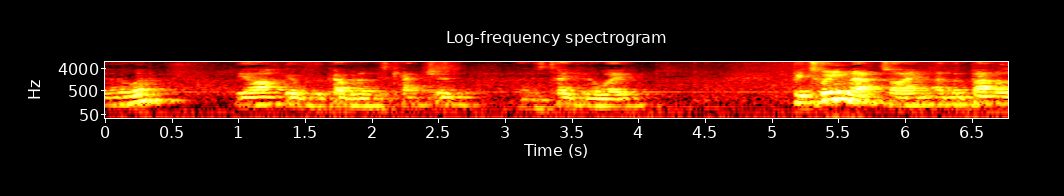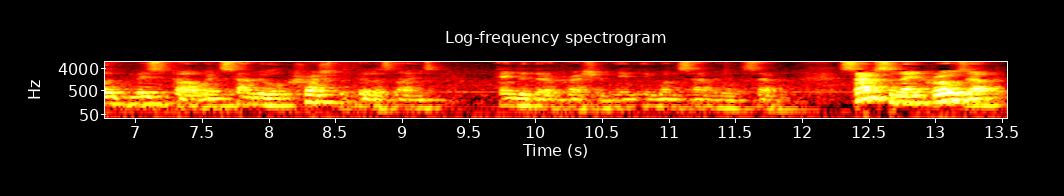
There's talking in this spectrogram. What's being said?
Another one? The Ark of the Covenant is captured and is taken away. Between that time and the Battle of Mizpah, when Samuel crushed the Philistines, ended their oppression in, in 1 Samuel 7. Samson then grows up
